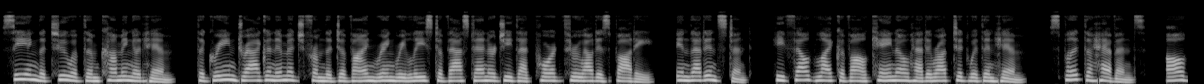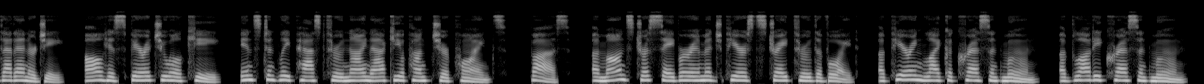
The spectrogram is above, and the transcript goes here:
Seeing the two of them coming at him, the green dragon image from the divine ring released a vast energy that poured throughout his body. In that instant, he felt like a volcano had erupted within him, split the heavens. All that energy, all his spiritual qi, instantly passed through nine acupuncture points. Buzz. A monstrous saber image pierced straight through the void, appearing like a crescent moon, a bloody crescent moon.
